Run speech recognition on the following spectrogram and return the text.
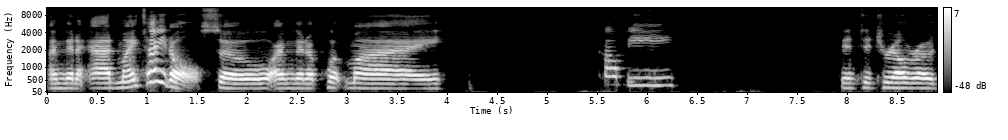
I'm going to add my title. So I'm going to put my copy vintage railroad.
